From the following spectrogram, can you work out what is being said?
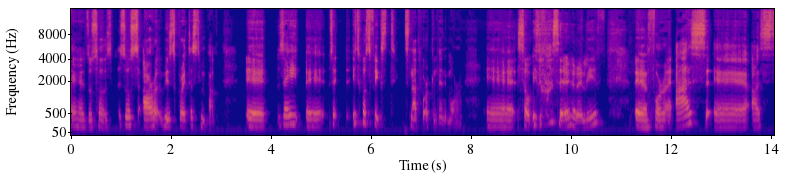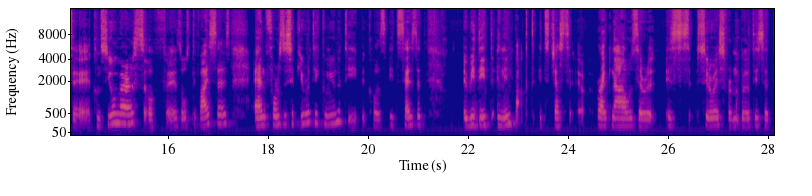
Uh, those, those are with greatest impact uh, they, uh, they, it was fixed. It's not working anymore. Uh, so it was a relief. Uh, for us uh, as consumers of those devices and for the security community because it says that we did an impact. It's just uh, right now there is serious vulnerabilities that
